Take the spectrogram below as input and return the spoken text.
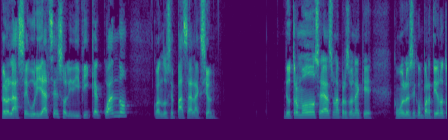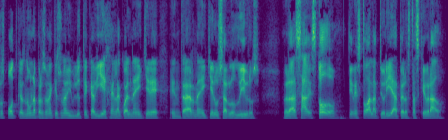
pero la seguridad se solidifica cuando, cuando se pasa a la acción. De otro modo, serás una persona que, como lo he compartido en otros podcasts, ¿no? Una persona que es una biblioteca vieja en la cual nadie quiere entrar, nadie quiere usar los libros. ¿Verdad? Sabes todo, tienes toda la teoría, pero estás quebrado.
